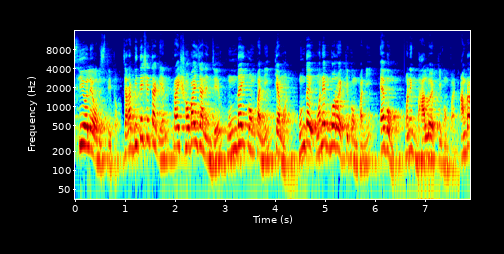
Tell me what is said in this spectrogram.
সিওলে অবস্থিত। যারা বিদেশে থাকেন, প্রায় সবাই জানেন যে হুন্দাই কোম্পানি কেমন। হুন্দাই অনেক বড় একটি কোম্পানি এবং অনেক ভালো একটি কোম্পানি। আমরা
